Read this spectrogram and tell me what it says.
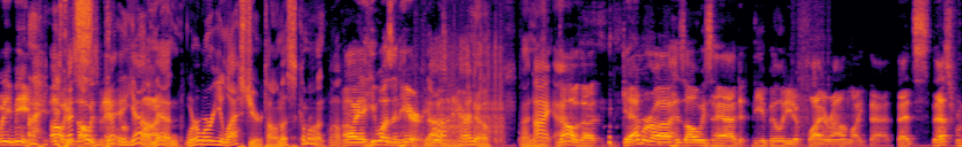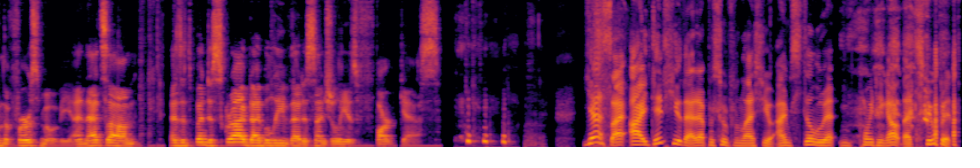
What do you mean? I- oh, he's always been able to Yeah, fly. man. Where were you last year, Thomas? Come on. Well, Oh yeah, he wasn't here. He Ah, wasn't here. I know. I know. I, I No, the Gamera has always had the ability to fly around like that. That's that's from the first movie, and that's um, as it's been described, I believe that essentially is fart gas. Yes, I I did hear that episode from last year. I'm still re- pointing out that's stupid.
